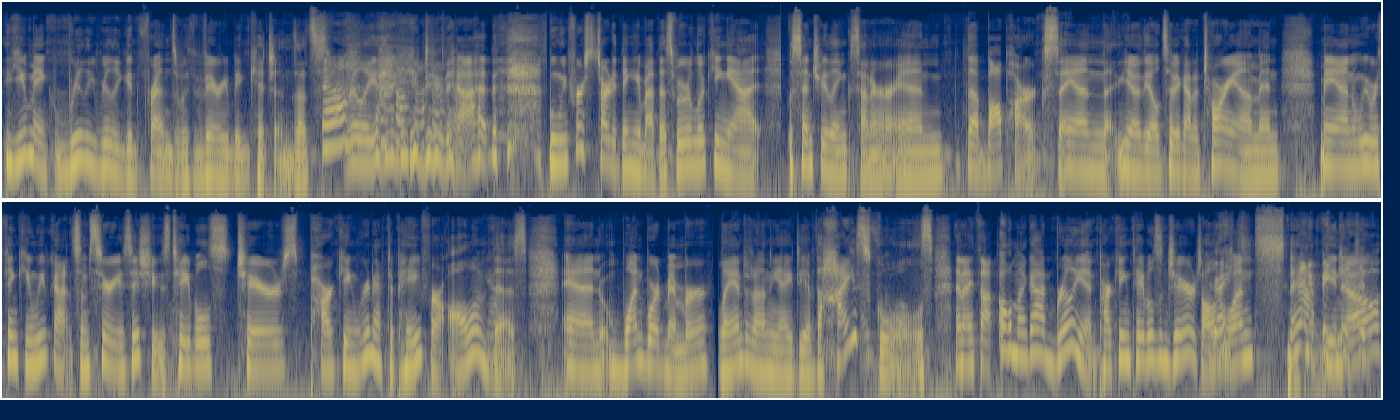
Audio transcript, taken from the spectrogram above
you make really, really good friends with very big kitchens. That's really how you do that. when we first started thinking about this, we were looking at CenturyLink Center and the ballparks and, you know, the old Civic Auditorium. And man, we were thinking we've got some serious issues tables, chairs, parking. We're going to have to pay for all of this. And one board member landed on the idea of the high schools. And I thought, oh my God, brilliant. Parking tables and chairs all in one snap, you know?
